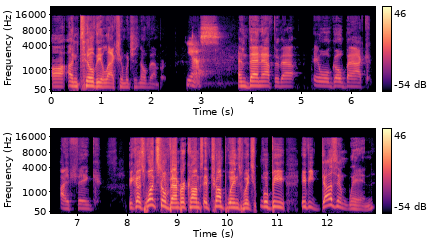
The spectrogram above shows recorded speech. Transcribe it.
uh, until the election which is november. Yes and then after that it will go back i think. Because once november comes if trump wins which will be if he doesn't win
